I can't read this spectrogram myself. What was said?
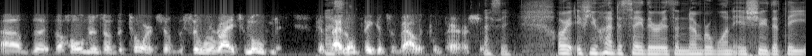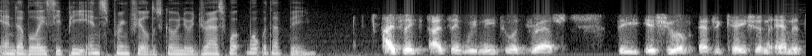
uh, the the holders of the torch of the civil rights movement. Because I, I, don't think it's a valid comparison. I see. All right. If you had to say there is a number one issue that the NAACP in Springfield is going to address, what what would that be? I think I think we need to address the issue of education and its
